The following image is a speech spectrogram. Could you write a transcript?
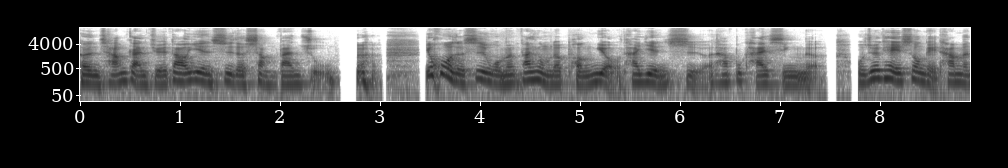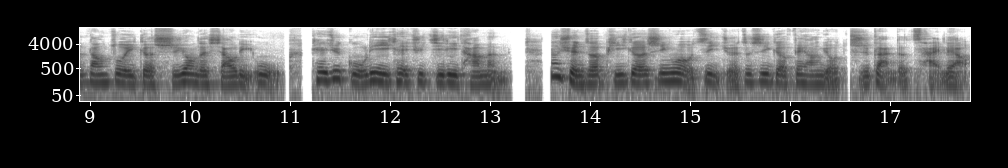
很常感觉到厌世的上班族，又或者是我们发现我们的朋友他厌世了，他不开心了，我觉得可以送给他们当做一个实用的小礼物，可以去鼓励，可以去激励他们。那选择皮革是因为我自己觉得这是一个非常有质感的材料。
